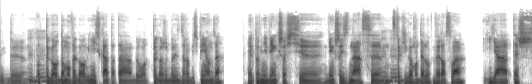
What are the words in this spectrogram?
jakby Mhm. od tego domowego ogniska, tata było od tego, żeby zarobić pieniądze. Jak pewnie większość, e, większość z nas e, Mhm. z takiego modelu wyrosła. Ja też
